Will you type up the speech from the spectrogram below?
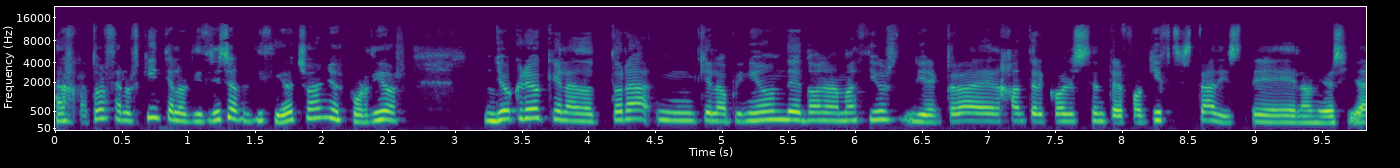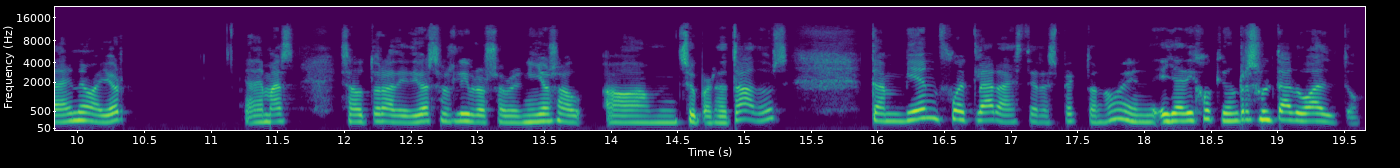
a los 14, a los 15, a los 16, a los 18 años, por Dios. Yo creo que la doctora, mm, que la opinión de Donna Matthews, directora del Hunter College Center for Gift Studies de la Universidad de Nueva York, además es autora de diversos libros sobre niños superdotados, también fue clara a este respecto. ¿no? ella dijo que un resultado alto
